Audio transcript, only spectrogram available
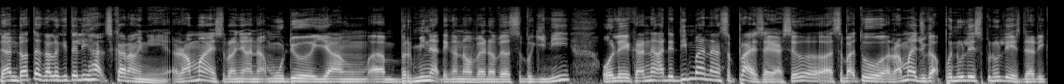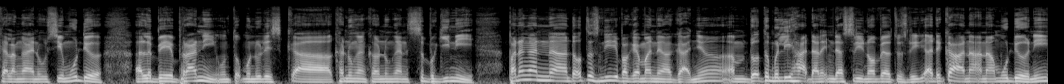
Dan doktor kalau kita lihat sekarang ini ramai sebenarnya anak muda yang um, berminat dengan novel-novel sebegini oleh kerana ada demand dan supply saya rasa sebab tu ramai juga penulis-penulis dari kalangan usia muda uh, lebih berani untuk menulis uh, kandungan-kandungan sebegini. Pandangan uh, doktor sendiri bagaimana agaknya um, doktor melihat dalam industri novel tu sendiri adakah anak-anak muda ni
